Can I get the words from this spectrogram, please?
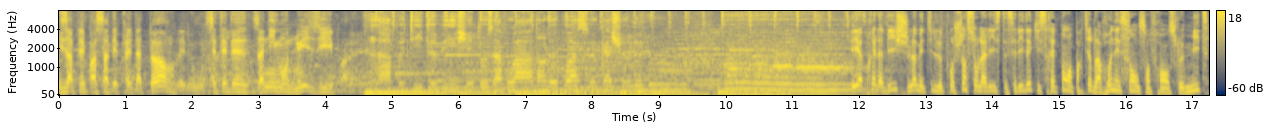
Ils appelaient pas ça des prédateurs, les loups. C'était des animaux nuisibles. La petite biche est aux abois, dans le bois se cache le loup. Et après la biche, l'homme est-il le prochain sur la liste? C'est l'idée qui se répand à partir de la Renaissance en France. Le mythe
